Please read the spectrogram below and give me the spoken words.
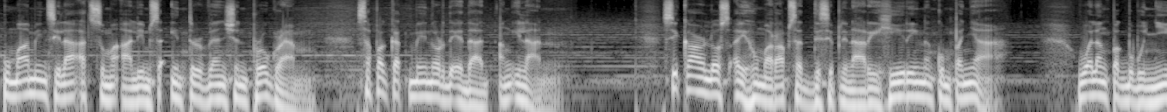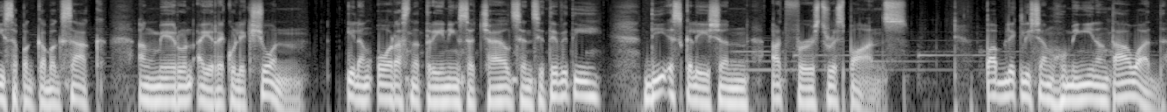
Umamin sila at sumaalim sa intervention program sapagkat minor de edad ang ilan. Si Carlos ay humarap sa disciplinary hearing ng kumpanya. Walang pagbubunyi sa pagkabagsak, ang meron ay rekoleksyon, ilang oras na training sa child sensitivity, de-escalation at first response. Publicly siyang humingi ng tawad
